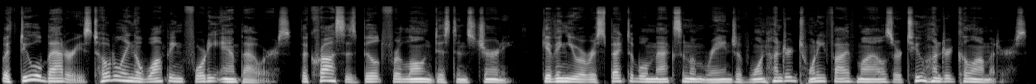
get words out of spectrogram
With dual batteries totaling a whopping 40 amp hours, the Cross is built for long-distance journeys giving you a respectable maximum range of 125 miles or 200 kilometers.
